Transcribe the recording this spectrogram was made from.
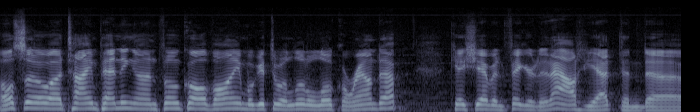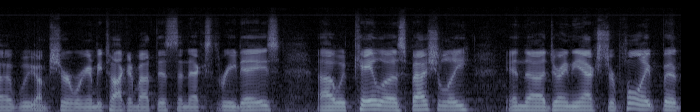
Also, uh, time pending on phone call volume. We'll get to a little local roundup. In case you haven't figured it out yet, and uh, we, I'm sure we're going to be talking about this the next three days uh, with Kayla, especially in the, during the extra point. But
